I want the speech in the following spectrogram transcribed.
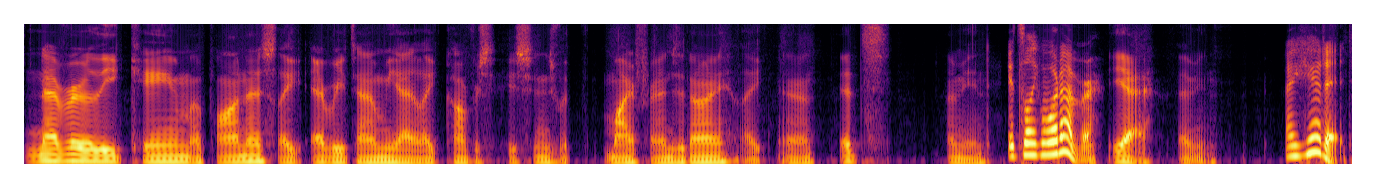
never really came upon us. Like every time we had like conversations with my friends and I, like, yeah, it's, I mean, It's like whatever. yeah, I mean, I get it.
